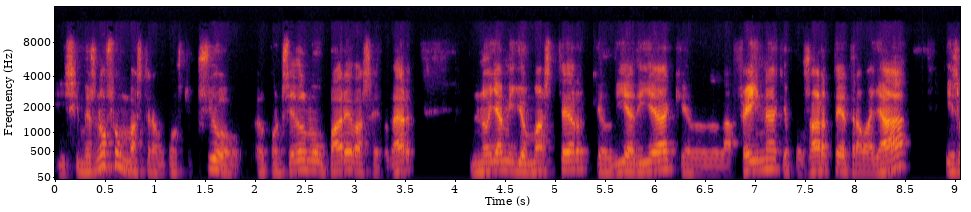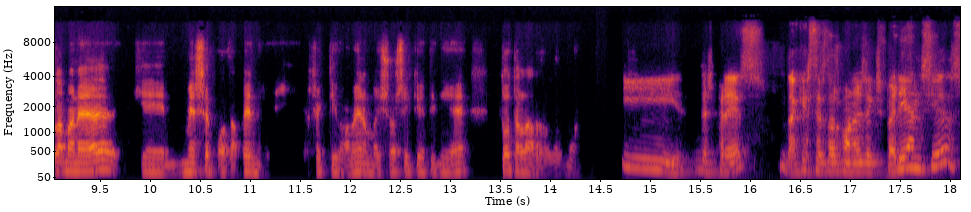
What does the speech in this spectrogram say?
I si més no, fer un màster en construcció. El consell del meu pare va ser, Albert, no hi ha millor màster que el dia a dia, que la feina, que posar-te a treballar és la manera que més se pot aprendre. Efectivament, amb això sí que tenia tota la raó del món. I després d'aquestes dues bones experiències,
